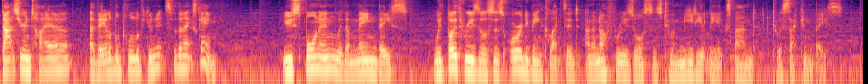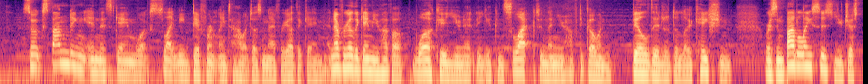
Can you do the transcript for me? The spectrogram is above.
that's your entire available pool of units for the next game. You spawn in with a main base with both resources already being collected and enough resources to immediately expand to a second base. So expanding in this game works slightly differently to how it does in every other game. In every other game you have a worker unit that you can select and then you have to go and build it at a location, whereas in Battle Aces you just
